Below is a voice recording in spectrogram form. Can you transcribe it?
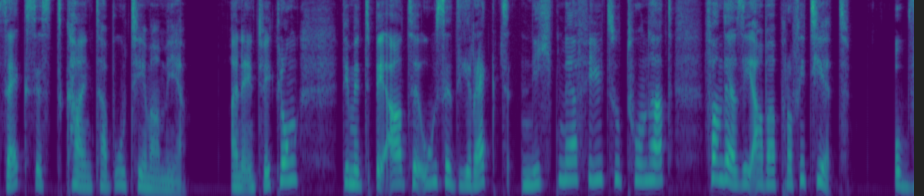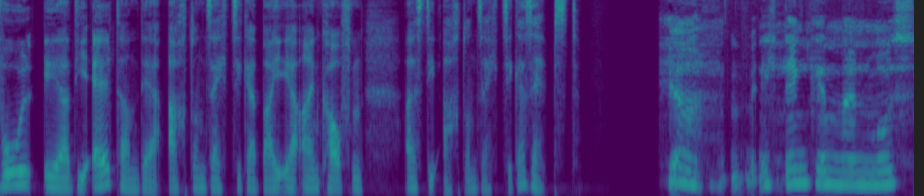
Sex ist kein Tabuthema mehr. Eine Entwicklung, die mit Beate Use direkt nicht mehr viel zu tun hat, von der sie aber profitiert. Obwohl eher die Eltern der 68er bei ihr einkaufen, als die 68er selbst. Ja, ich denke, man muss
